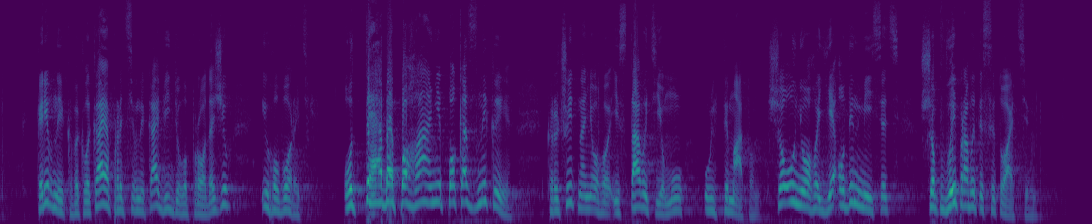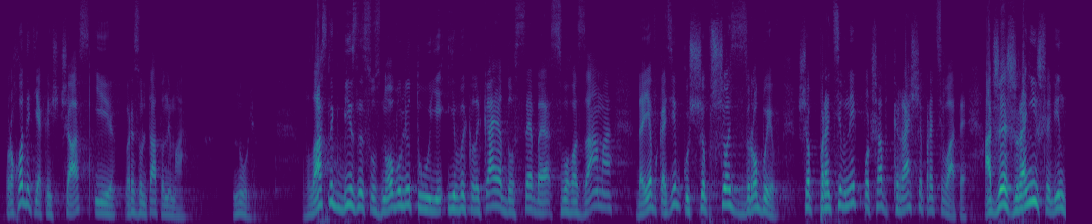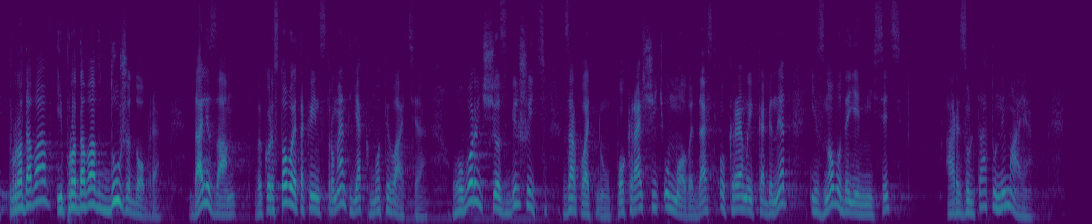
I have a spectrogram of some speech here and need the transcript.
Керівник викликає працівника відділу продажів і говорить: У тебе погані показники. Кричить на нього і ставить йому ультиматум, що у нього є один місяць, щоб виправити ситуацію. Проходить якийсь час і результату нема. Нуль. Власник бізнесу знову лютує і викликає до себе свого зама, дає вказівку, щоб щось зробив, щоб працівник почав краще працювати. Адже ж раніше він продавав і продавав дуже добре. Далі зам використовує такий інструмент, як мотивація. Говорить, що збільшить зарплатню, покращить умови, дасть окремий кабінет і знову дає місяць, а результату немає.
